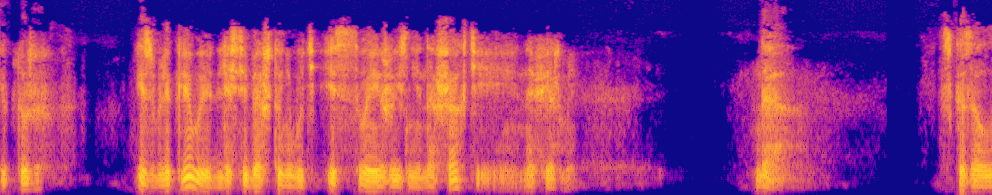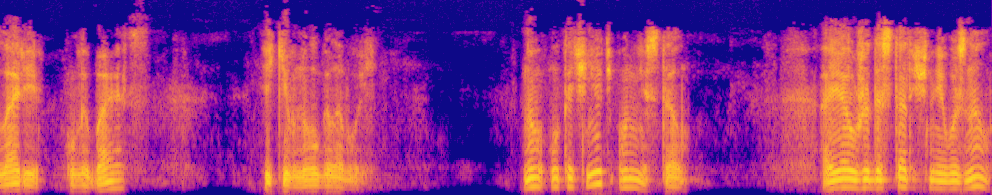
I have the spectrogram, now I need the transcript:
И кто же? Извлекли вы для себя что-нибудь из своей жизни на шахте и на ферме? Да, сказал Ларри, улыбаясь, и кивнул головой. Но уточнять он не стал. А я уже достаточно его знал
